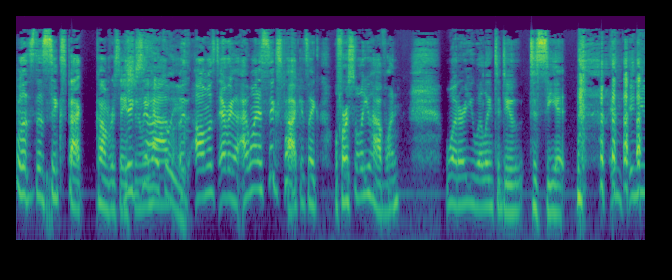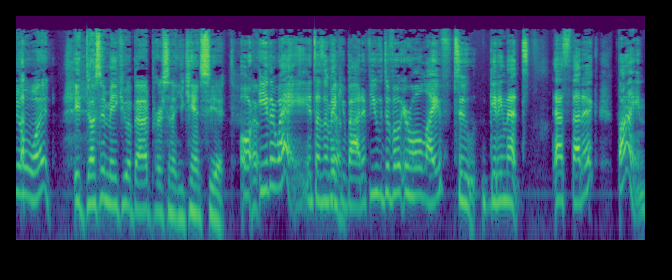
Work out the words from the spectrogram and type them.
Well, it's the six pack conversation Exactly. we have with almost every. I want a six pack. It's like, well, first of all, you have one. What are you willing to do to see it? And, and you know what? It doesn't make you a bad person that you can't see it. or Uh, either way, it doesn't make yeah. you bad. If you devote your whole life to getting that aesthetic, fine.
